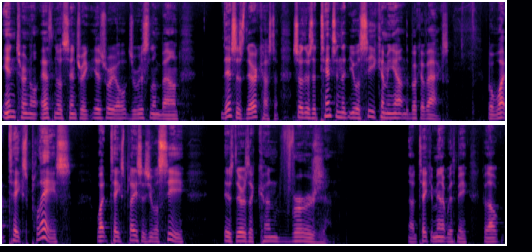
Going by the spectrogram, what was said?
internal ethnocentric Israel, Jerusalem bound. This is their custom. So there's a tension that you will see coming out in the book of Acts. But what takes place, what takes place as you will see, is there's a conversion. Now, take a minute with me because I'll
